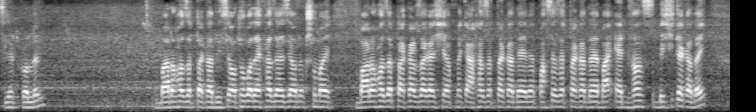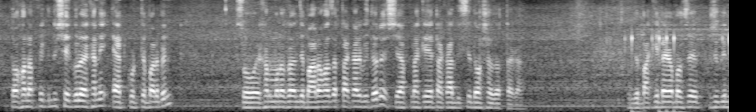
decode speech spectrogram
সিলেক্ট করলেন। বারো হাজার টাকা দিছে, অথবা দেখা যায় যে অনেক সময় বারো হাজার টাকার জায়গায় সে আপনাকে আট হাজার টাকা দেয় বা পাঁচ হাজার টাকা দেয় বা অ্যাডভান্স বেশি টাকা দেয়, তখন আপনি কিন্তু সেগুলো এখানে অ্যাড করতে পারবেন। সো এখন মনে করেন যে বারো হাজার টাকার ভিতরে সে আপনাকে টাকা দিছে দশ হাজার টাকা। যে বাকি টাকা বলছে কিছুদিন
